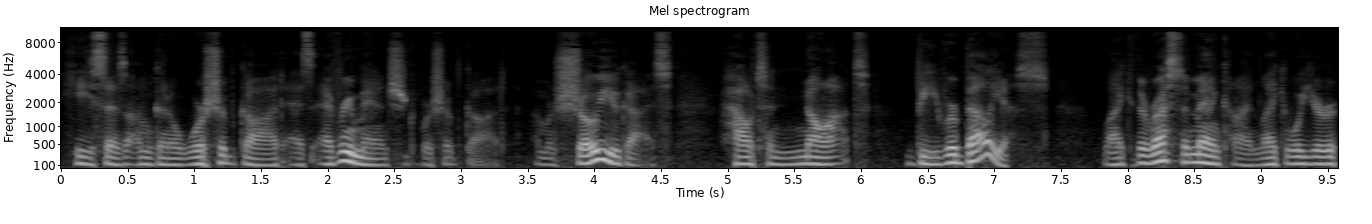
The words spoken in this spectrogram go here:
he says, I'm going to worship God as every man should worship God. I'm going to show you guys how to not be rebellious like the rest of mankind, like well, your,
